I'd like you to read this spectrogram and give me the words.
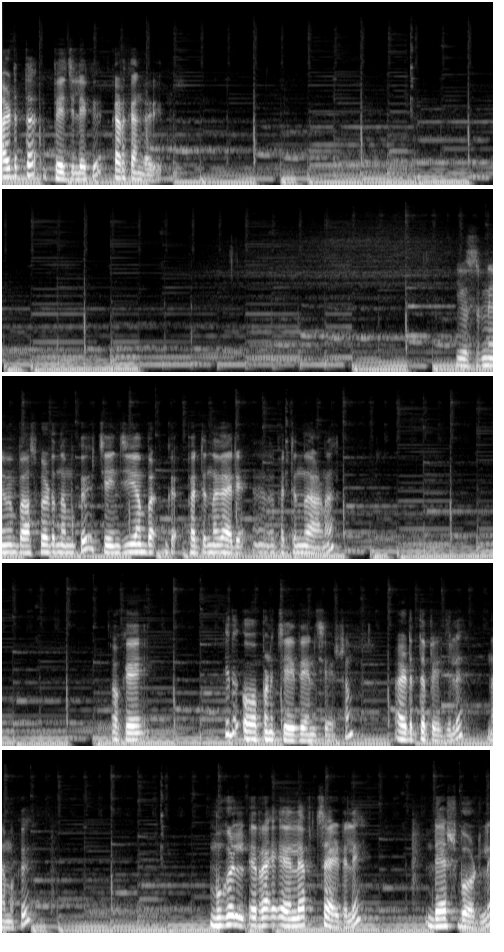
അടുത്ത പേജിലേക്ക് കടക്കാൻ കഴിയും. യൂസർ നെയിമും പാസ്വേഡും നമുക്ക് ചേഞ്ച് ചെയ്യാൻ പറ്റുന്ന കാര്യം പറ്റുന്നതാണ്. ഓക്കെ. ഇത് ഓപ്പൺ ചെയ്തതിന് ശേഷം അടുത്ത പേജിൽ നമുക്ക് മുകൾ ലെഫ്റ്റ് സൈഡിൽ ഡാഷ്ബോർഡിൽ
